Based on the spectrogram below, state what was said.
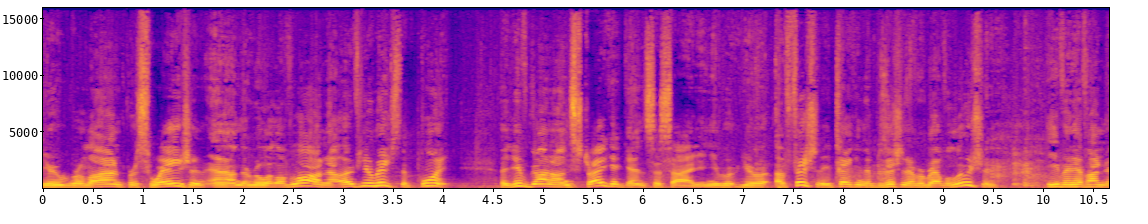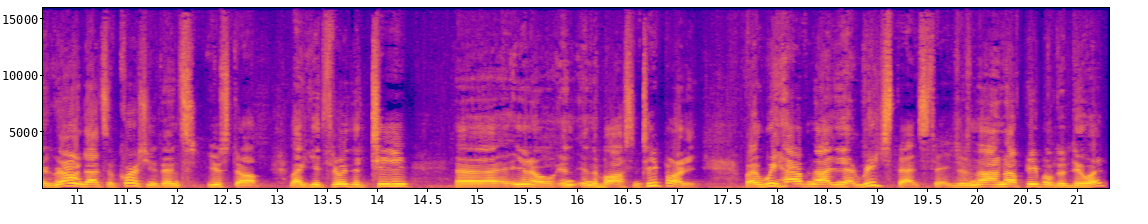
you rely on persuasion and on the rule of law. Now, if you reach the point that you've gone on strike against society and you, are officially taking the position of a revolution, even if underground, that's of course you then you stop like you threw the tea, uh, you know, in, in the Boston Tea Party. But we have not yet reached that stage. There's not enough people to do it.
